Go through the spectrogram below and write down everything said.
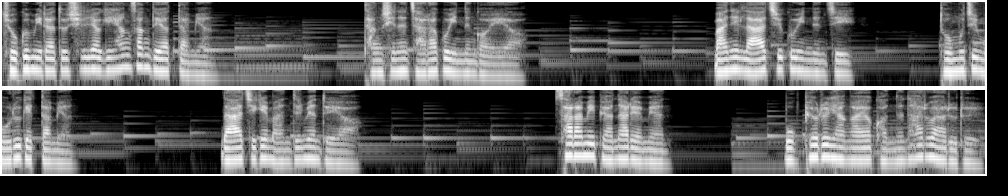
조금이라도 실력이 향상되었다면, 당신은 잘하고 있는 거예요. 만일 나아지고 있는지 도무지 모르겠다면, 나아지게 만들면 돼요. 사람이 변하려면 목표를 향하여 걷는 하루하루를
